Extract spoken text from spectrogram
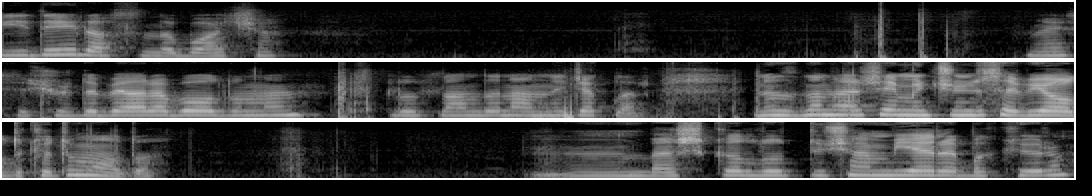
İyi değil aslında bu açı. Neyse şurada bir araba olduğundan lootlandığını anlayacaklar. En azından her şeyim 3. seviye oldu. Kötü mü oldu? Hmm, başka loot düşen bir yere bakıyorum.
